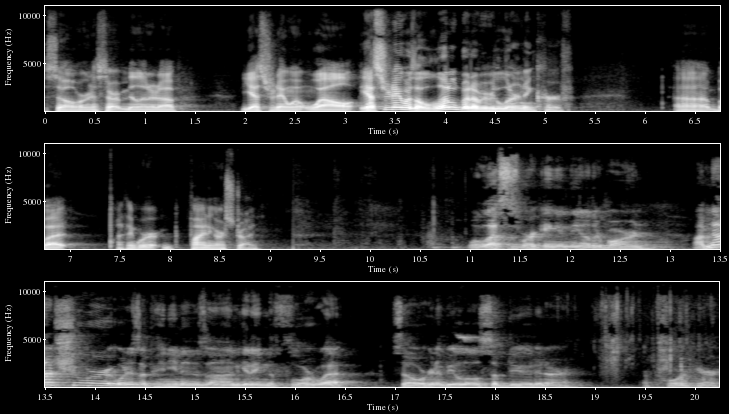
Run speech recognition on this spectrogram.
So we're gonna start milling it up. Yesterday went well. Yesterday was a little bit of a learning curve, uh, but I think we're finding our stride. Well, Les is working in the other barn. I'm not sure what his opinion is on getting the floor wet, so we're gonna be a little subdued in our, our pour here.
